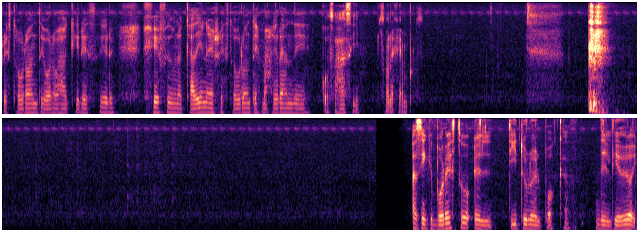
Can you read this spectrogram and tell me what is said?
restaurante, ahora vas a querer ser jefe de una cadena de restaurantes más grande, cosas así, son ejemplos. Así que por esto el título del podcast del día de hoy,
